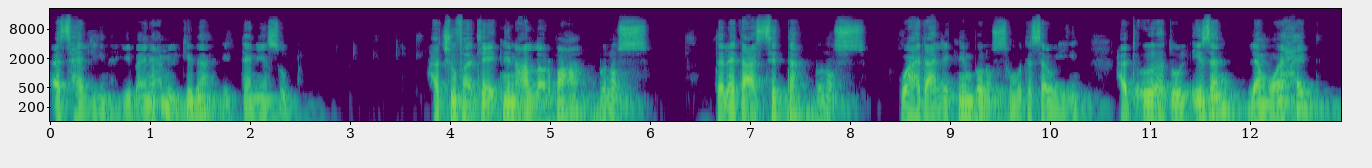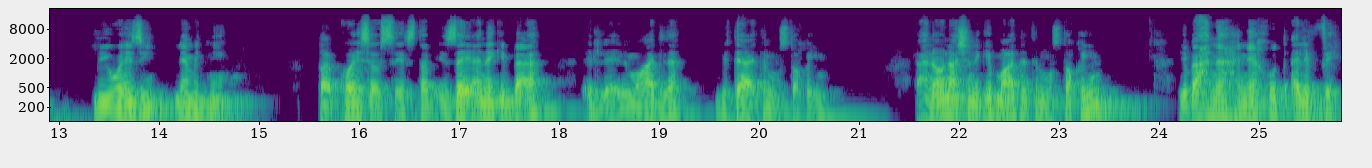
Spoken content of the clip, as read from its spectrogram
أسهل لينا يبقى نعمل كده التناسب. هتشوف هتلاقي اتنين على الأربعة بنص تلاتة على الستة بنص واحد على الاتنين بنص متساويين. هتقول هتقول اذا لام واحد بيوازي لام اتنين. طيب كويس يا أستاذ طب إزاي أنا أجيب بقى المعادلة بتاعة المستقيم؟ إحنا قلنا عشان نجيب معادلة المستقيم يبقى إحنا هناخد ألف ف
